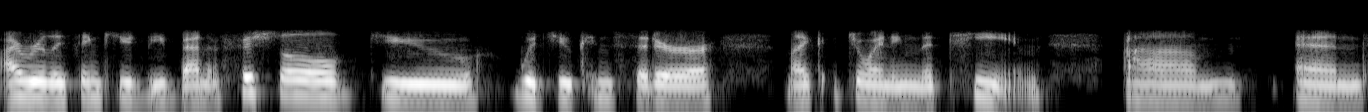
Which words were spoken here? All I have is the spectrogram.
I really think you'd be beneficial. Do you, would you consider like joining the team? Um, and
